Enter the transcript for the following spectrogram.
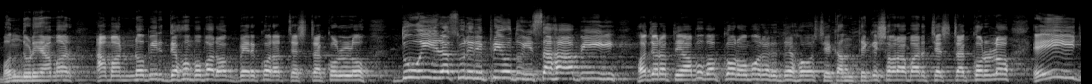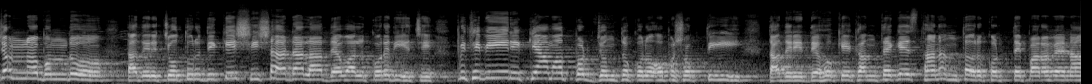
বন্ধুরে, আমার আমার নবীর দেহ মোবারক বের করার চেষ্টা করল। দুই রাসুলের প্রিয় দুই সাহাবী, হযরতে আবু বকর ওমরের দেহ সেখান থেকে সরাবার চেষ্টা করল। এই জন্য বন্ধু, তাদের চতুর্দিকে সীসা, ডালা, দেওয়াল করে দিয়েছে। পৃথিবীর কিয়ামত পর্যন্ত কোনো অপশক্তি তাদের দেহকে এখান থেকে স্থানান্তর করতে পারবে না।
